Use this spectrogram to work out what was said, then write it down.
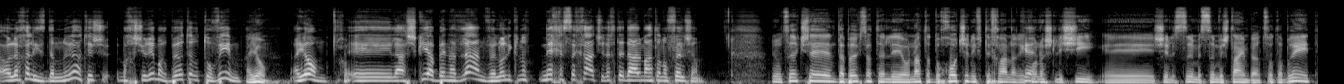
הולך על הזדמנויות, יש מכשירים הרבה יותר טובים. היום. היום. נכון. אה, להשקיע בנדל"ן ולא לקנות נכס אחד, שלך תדע על מה אתה נופל שם. אני רוצה שנדבר קצת על אה, עונת הדוחות שנפתחה לרבעון כן. השלישי אה, של 2022 בארצות הברית.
